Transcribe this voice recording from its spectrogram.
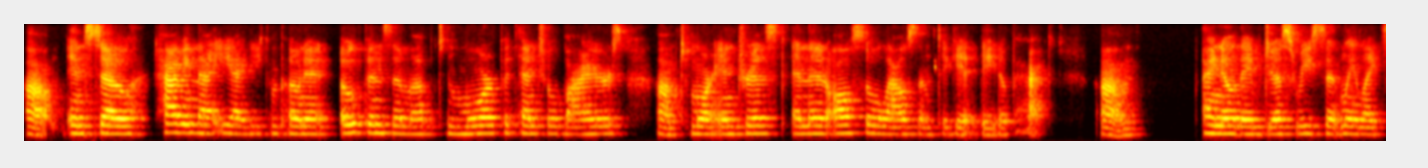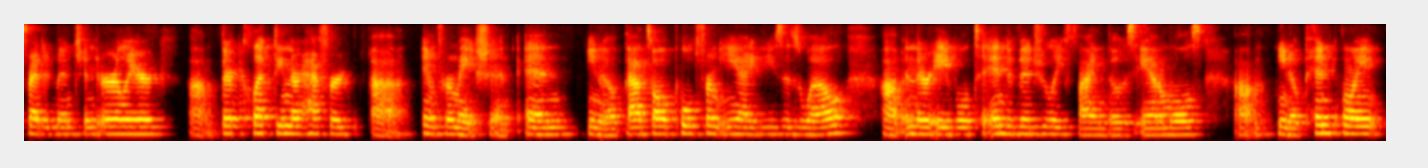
Um, and so having that EID component opens them up to more potential buyers, um, to more interest, and then it also allows them to get data back. Um, I know they've just recently, like Fred had mentioned earlier, um, they're collecting their heifer uh, information and you know that's all pulled from EIDs as well um, and they're able to individually find those animals, um, you know, pinpoint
